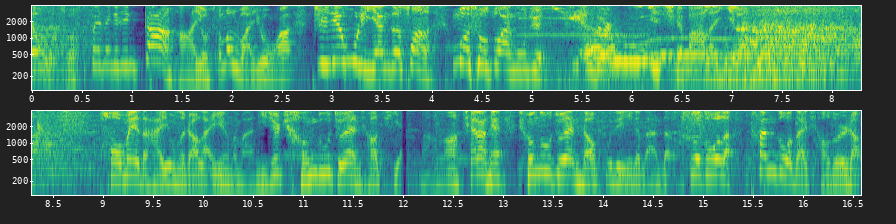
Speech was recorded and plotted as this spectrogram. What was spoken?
要我说，费那个劲干哈？有什么卵用啊？直接物理阉割算了，没收作案工具，连根一切拔了，一了。泡妹子还用得着来硬的吗？你去成都九眼桥捡呢啊！前两天成都九眼桥附近一个男的喝多了，瘫坐在桥墩上，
